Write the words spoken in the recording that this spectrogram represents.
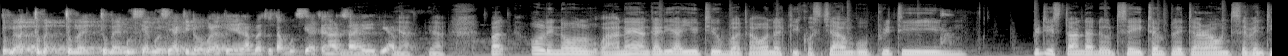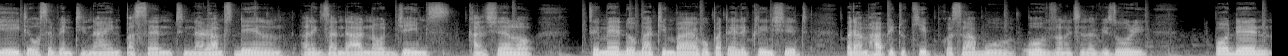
tumegusia tume, tume, tumegusia gusia kidogo lakini labda tutagusia tena zaidi hapa. yeah, yeah. but all in all anayeangalia youtube ataona kikosi changu pretty pretty standard I would say template around 78 or 79 percent. Na ramsdale alexander arnold james cancelo semedo bahati mbaya kupata ile clean sheet but i'm happy to keep kwa sababu wolves wanacheza vizuri. Foden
